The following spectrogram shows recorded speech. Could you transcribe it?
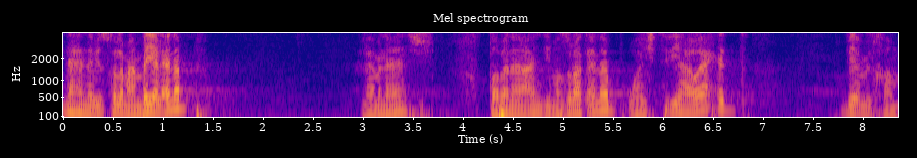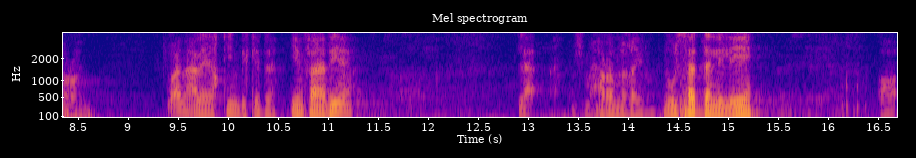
نهى النبي صلى الله عليه وسلم عن بيع العنب؟ لا منهاش طب أنا عندي مزرعة عنب وهيشتريها واحد بيعمل خمرة وأنا على يقين بكده. ينفع أبيع؟ مش محرم لغيره. نقول سدا للإيه؟ آه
